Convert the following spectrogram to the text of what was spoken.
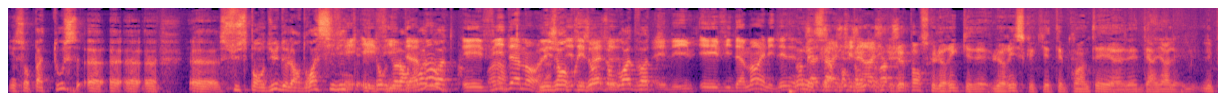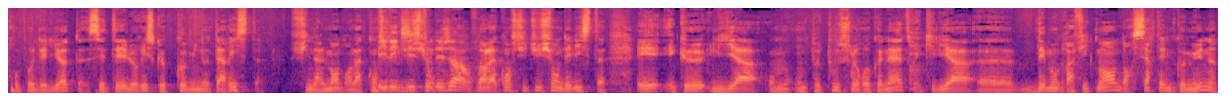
ils ne sont pas tous euh, euh, euh, suspendus de leurs droits civiques et donc de leur droit de vote. Évidemment. Les gens en prison, ils ont le droit de vote. Et, évidemment, et l'idée de je, je pense que le risque, le risque qui était pointé derrière les, les propos d'Eliott, c'était le risque communautariste finalement dans la constitution. déjà. Dans la constitution des listes. Et, et qu'il y a, on, peut tous le reconnaître, qu'il y a euh, démographiquement, dans certaines communes,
